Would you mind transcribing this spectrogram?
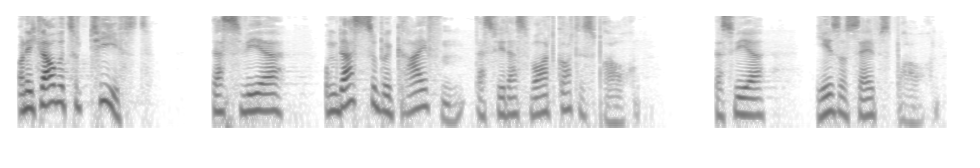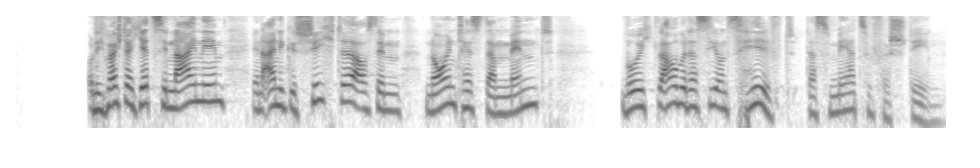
Und ich glaube zutiefst, dass wir, um das zu begreifen, dass wir das Wort Gottes brauchen, dass wir Jesus selbst brauchen. Und ich möchte euch jetzt hineinnehmen in eine Geschichte aus dem Neuen Testament, wo ich glaube, dass sie uns hilft, das mehr zu verstehen.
